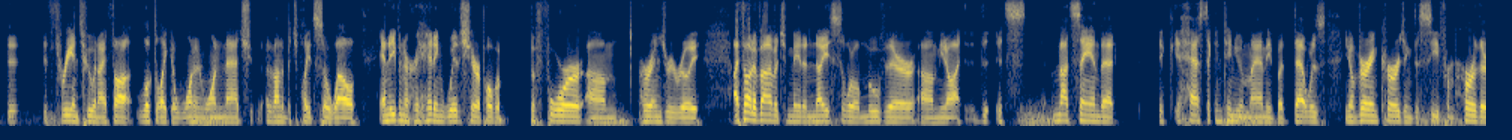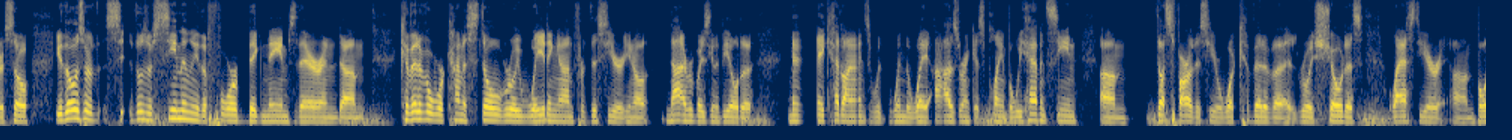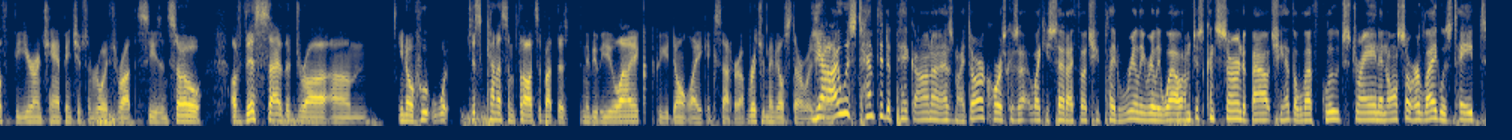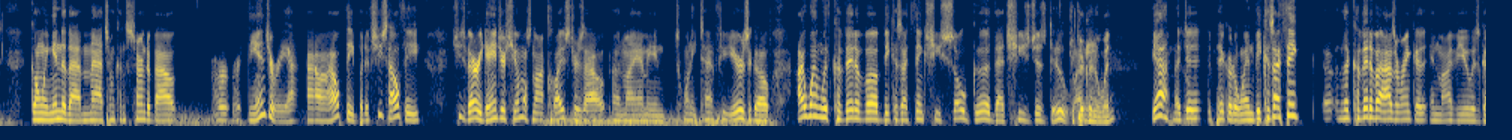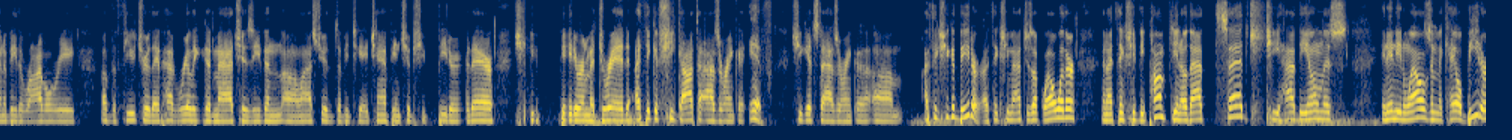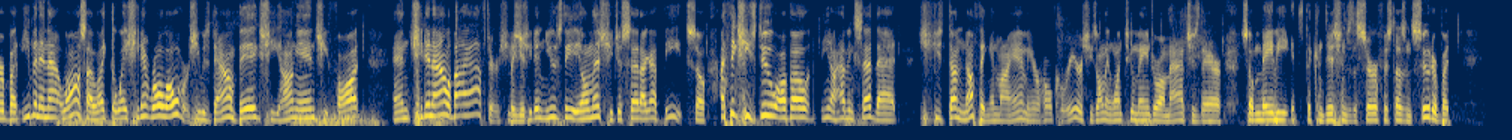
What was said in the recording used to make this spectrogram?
three and two, and I thought looked like a one and one match. Ivanovic played so well, and even her hitting with Sharapova before um, her injury, really, I thought Ivanovic made a nice little move there. Um, you know, it's I'm not saying that it, it, has to continue in Miami, but that was you know very encouraging to see from her there. So those are those are seemingly the four big names there, and um, Kvitova we're kind of still really waiting on for this year. You know, not everybody's going to be able to make headlines with when the way Azarenka is playing, but we haven't seen. Um, thus far this year, what Kvitova really showed us last year, um, both at the year-end championships and really throughout the season. So, of this side of the draw, um, you know who what just kind of some thoughts about this maybe who you like who you don't like etc richard maybe i'll start with yeah you. i was tempted to pick anna as my dark horse because uh, like you said i thought she played really really well. I'm just concerned about she had the left glute strain and also her leg was taped going into that match. I'm concerned about her, her the injury how healthy but if she's healthy she's very dangerous. She almost knocked Clijsters out in miami in 2010 a few years ago. I went with Kvitova because i think she's so good that she's just due. You pick her to win yeah, I did pick her to win because I think uh, the Kvitova Azarenka, in my view, is going to be the rivalry of the future. They've had really good matches. Even uh, last year, the WTA Championship, she beat her there. She beat her in Madrid. I think if she got to Azarenka, if she gets to Azarenka, um, I think she could beat her. I think she matches up well with her, and I think she'd be pumped. You know, that said, she had the illness in Indian Wells, and McHale beat her. But even in that loss, I like the way she didn't roll over. She was down big. She hung in. She fought and she didn't alibi after. She you, she didn't use the illness. She just said I got beat. So I think she's due. Although you know, having said that, she's done nothing in Miami her whole career. She's only won two main draw matches there. So maybe it's the conditions, the surface doesn't suit her. But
